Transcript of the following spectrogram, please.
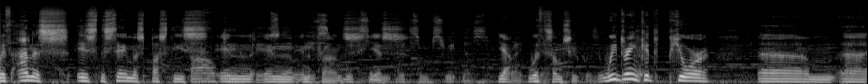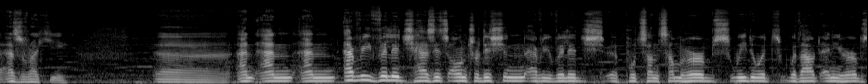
with anise is the same as pastis Ah, okay, in okay, in, so in France. with some, yes, with some sweetness. yeah, right, with some sweetness. We drink it pure um, uh, as raki. Uh, and and and every village has its own tradition. Every village uh, puts on some herbs. We do it without any herbs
